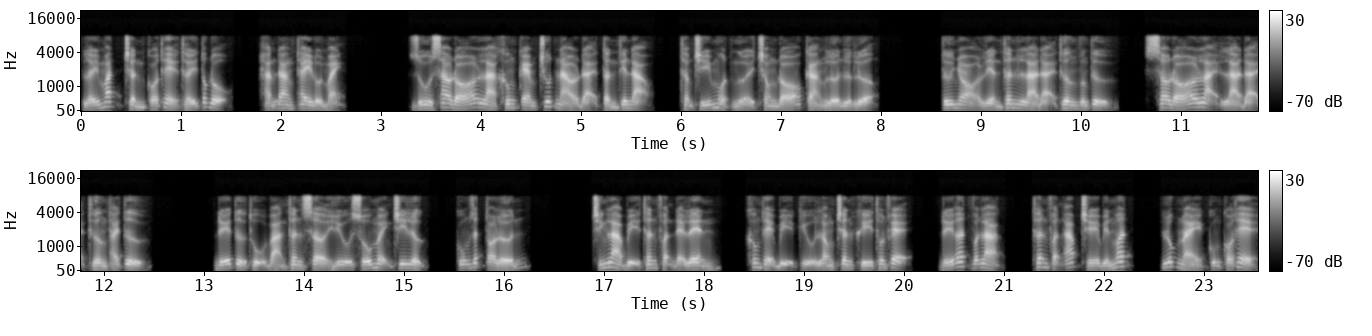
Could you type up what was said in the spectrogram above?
lấy mắt trần có thể thấy tốc độ, hắn đang thay đổi mạnh. Dù sao đó là không kém chút nào đại tần thiên đạo, thậm chí một người trong đó càng lớn lực lượng. Từ nhỏ liền thân là đại thương vương tử, sau đó lại là đại thương thái tử. Đế tử thụ bản thân sở hữu số mệnh chi lực, cũng rất to lớn. Chính là bị thân phận đè lên, không thể bị cửu long chân khí thôn phệ, đế ất vẫn lạc, thân phận áp chế biến mất, lúc này cũng có thể.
